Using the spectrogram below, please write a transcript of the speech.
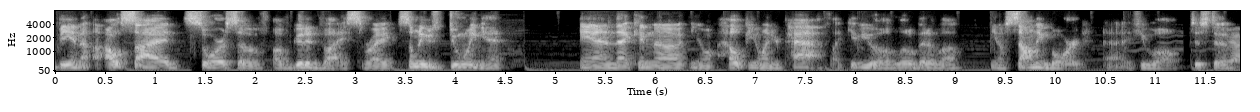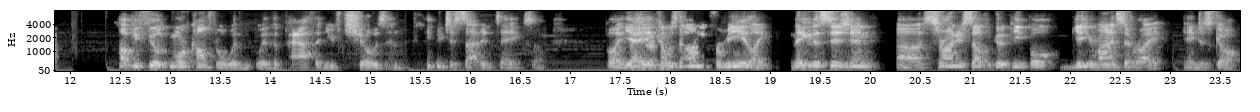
be an outside source of, of good advice, right? Somebody who's doing it and that can, uh, you know, help you on your path, like give you a little bit of a, you know, sounding board, uh, if you will, just to yeah. help you feel more comfortable with, with the path that you've chosen, you decided to take. So But yeah, sure. it comes down for me like make a decision, uh, surround yourself with good people, get your mindset right, and just go.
